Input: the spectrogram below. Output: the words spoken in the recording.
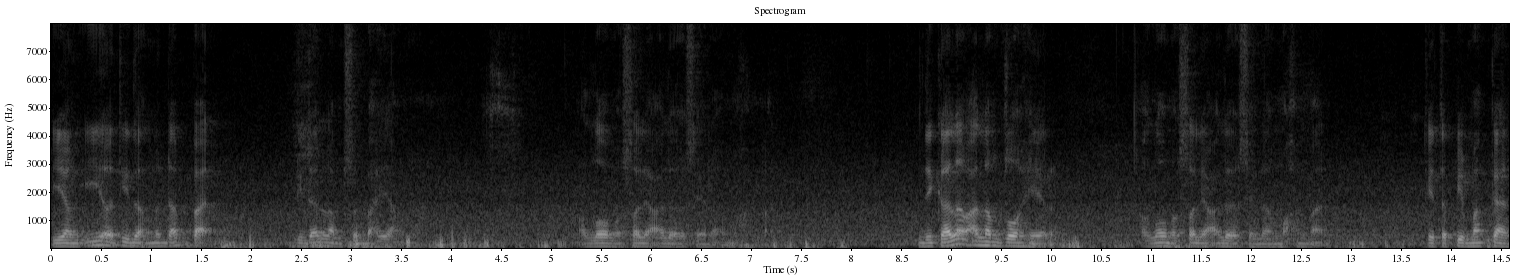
yang ia tidak mendapat di dalam sembahyang. Allahumma salli ala sayyidina Muhammad. Di kalam alam zahir, Allahumma salli ala sayyidina Muhammad. Kita pergi makan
